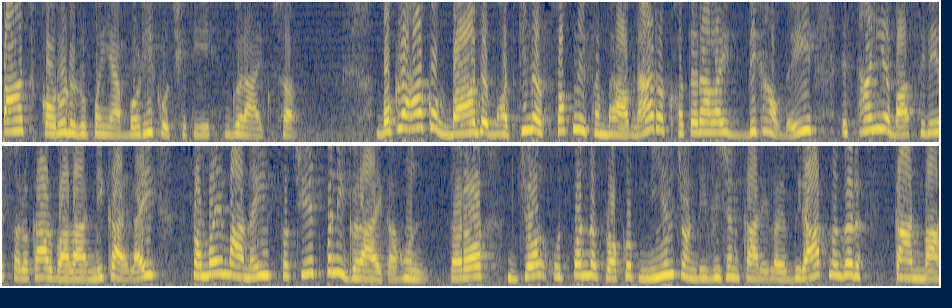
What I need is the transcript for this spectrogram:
पाँच करोड रुपैयाँ बढीको क्षति गराएको छ। बक्राहाको बाँध भत्किन सक्ने सम्भावना र खतरालाई देखाउँदै स्थानीयवासीले सरकारवाला निकायलाई समयमा नै सचेत पनि गराएका हुन्। तर जल उत्पन्न प्रकोप नियन्त्रण डिभिजन कार्यालय विराटनगर कानमा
